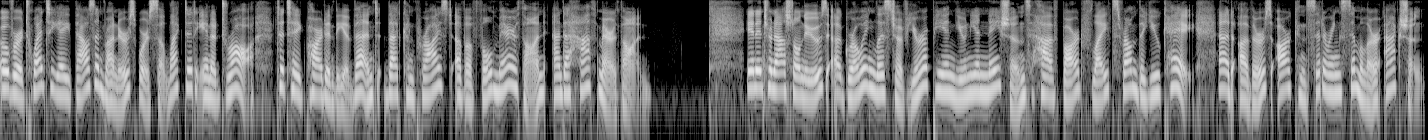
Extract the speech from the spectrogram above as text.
Over 28,000 runners were selected in a draw to take part in the event that comprised of a full marathon and a half marathon. In international news, a growing list of European Union nations have barred flights from the UK, and others are considering similar action.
